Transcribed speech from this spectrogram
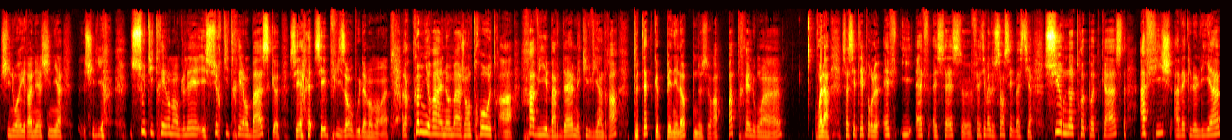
chinois, iraniens, chiniens, chilien sous-titré en anglais et surtitré en basque, c'est épuisant au bout d'un moment. Hein. Alors comme il y aura un hommage entre autres à Javier Bardem et qu'il viendra, peut-être que Pénélope ne sera pas très loin. Hein. Voilà, ça c'était pour le FIFSS, euh, Festival de Saint-Sébastien. Sur notre podcast, affiche avec le lien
